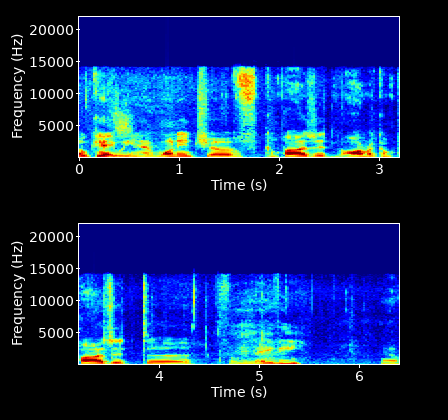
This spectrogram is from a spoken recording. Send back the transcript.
Okay, we have one inch of composite, armor composite uh, from the Navy. Have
